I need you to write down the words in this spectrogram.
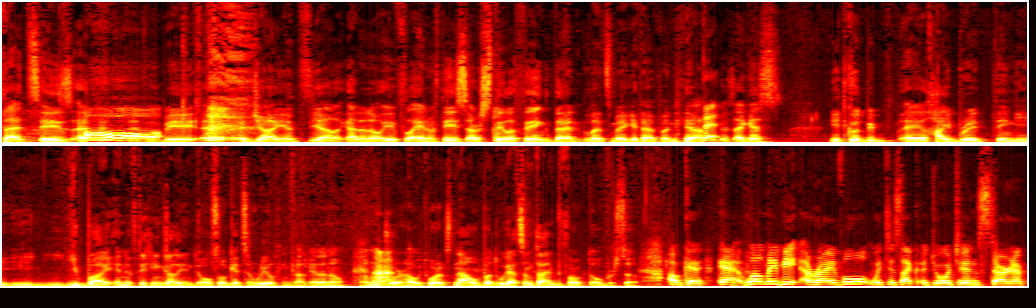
That is, a, that Oh. would be a, a giant. Yeah, like I don't know if like NFTs are still a thing, then let's make it happen. Yeah, The- because I guess it could be a hybrid thing. You, you, buy NFT Hinkali and also get some real Hinkali. I don't know. I'm not Ah. sure how it works now, but we got some time before October, so Okay, yeah. Well, maybe Arrival, which is like a Georgian startup,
